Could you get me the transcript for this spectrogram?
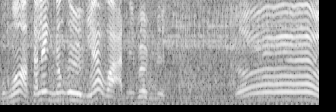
บ่ง้อสะเล่งน้องอึ่งแล้วหวาดนี่เบิ่งนี่เออ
